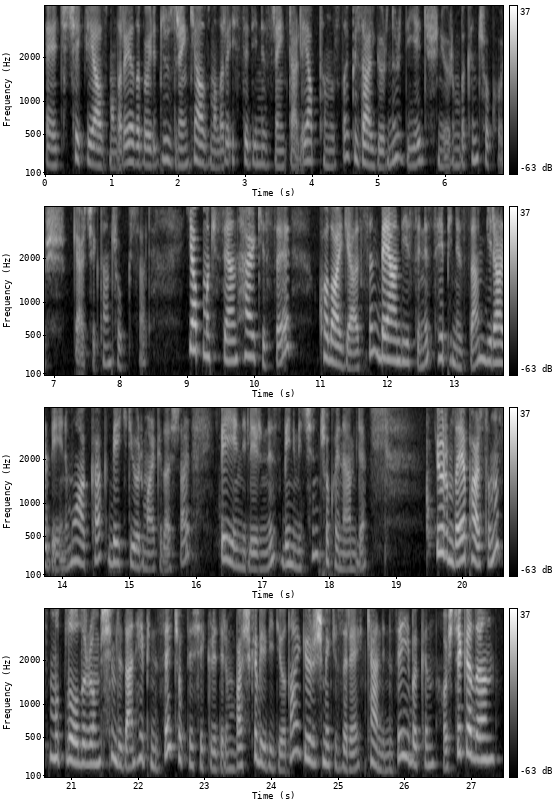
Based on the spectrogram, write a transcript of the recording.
e, çiçekli yazmalara ya da böyle düz renk yazmalara istediğiniz renklerle yaptığınızda güzel görünür diye düşünüyorum. Bakın çok hoş. Gerçekten çok güzel. Yapmak isteyen herkese kolay gelsin. Beğendiyseniz hepinizden birer beğeni muhakkak bekliyorum arkadaşlar. Beğenileriniz benim için çok önemli. Yorumda yaparsanız mutlu olurum. Şimdiden hepinize çok teşekkür ederim. Başka bir videoda görüşmek üzere. Kendinize iyi bakın. Hoşçakalın.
